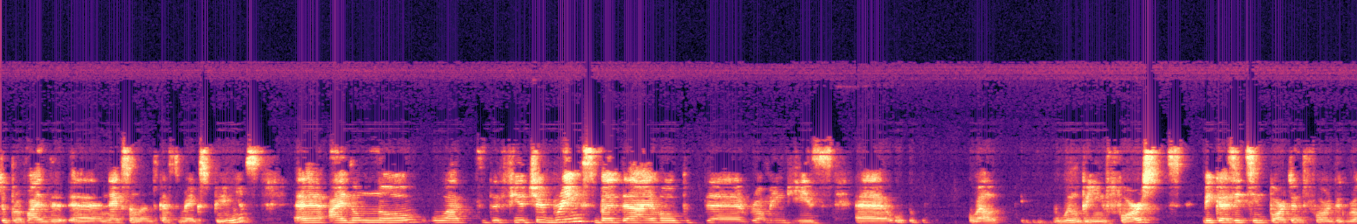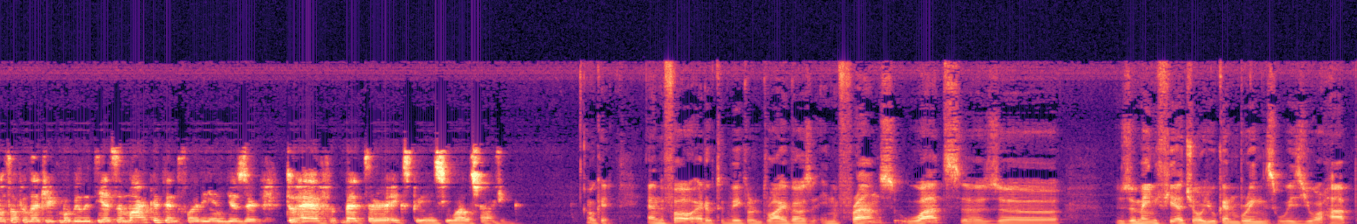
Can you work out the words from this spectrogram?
to provide the, uh, an excellent customer experience. Uh, I don't know what the future brings, but I hope the roaming is, uh, well, will be enforced because it's important for the growth of electric mobility as a market and for the end user to have better experience while charging. Okay. And for electric vehicle drivers in France, what's uh, the the main feature you can bring with your app?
